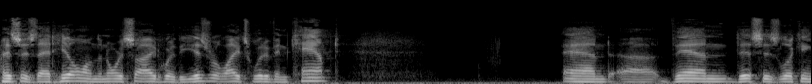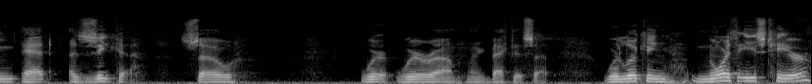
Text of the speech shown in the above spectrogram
This is that hill on the north side where the Israelites would have encamped, and uh, then this is looking at Azekah. So we're we're um, let me back this up. We're looking northeast here.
